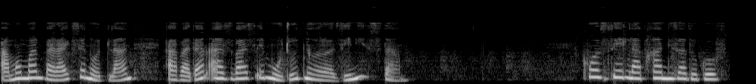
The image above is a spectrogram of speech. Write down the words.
اما من برعکس نودلند ابدا از وضع موجود ناراضی نیستم کنسیل لبخندی زد و گفت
